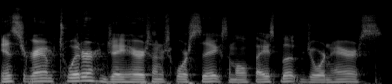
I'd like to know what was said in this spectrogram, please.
Instagram, Twitter, J Harris underscore six. I'm on Facebook, Jordan Harris.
